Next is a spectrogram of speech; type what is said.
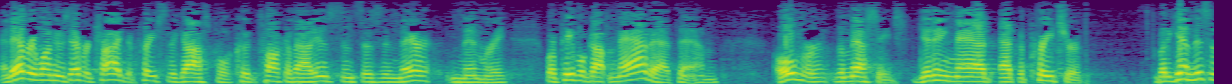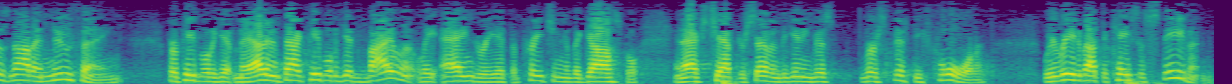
And everyone who's ever tried to preach the gospel could talk about instances in their memory where people got mad at them over the message, getting mad at the preacher. But again, this is not a new thing for people to get mad. In fact, people to get violently angry at the preaching of the gospel. In Acts chapter 7, beginning verse 54, we read about the case of Stephen.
